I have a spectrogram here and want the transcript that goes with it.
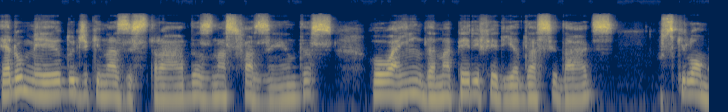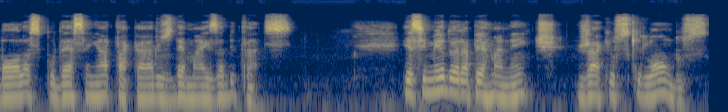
Era o medo de que nas estradas, nas fazendas ou ainda na periferia das cidades, os quilombolas pudessem atacar os demais habitantes. Esse medo era permanente, já que os quilombos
